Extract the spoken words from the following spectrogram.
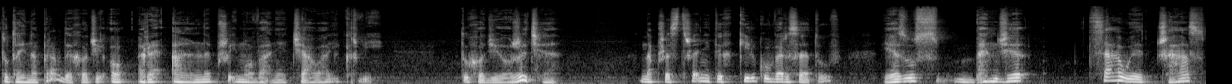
Tutaj naprawdę chodzi o realne przyjmowanie ciała i krwi. Tu chodzi o życie. Na przestrzeni tych kilku wersetów Jezus będzie cały czas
